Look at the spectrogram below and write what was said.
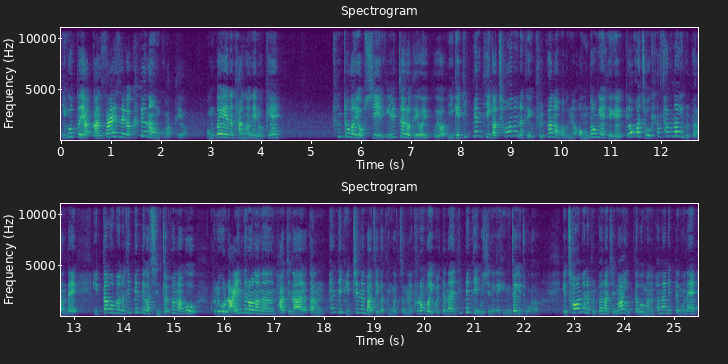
이것도 약간 사이즈가 크게 나온 것 같아요. 엉덩이에는 당연히 이렇게 천조가리 없이 이렇게 일자로 되어 있고요. 이게 티팬티가 처음에는 되게 불편하거든요. 엉덩이에 되게 껴가지고 상당히 불편한데 입다 보면 티팬티가 진짜 편하고 그리고 라인 드러나는 바지나 약간 팬티 비치는 바지 같은 거 있잖아요. 그런 거 입을 때는 티팬티 입으시는 게 굉장히 좋아요. 이게 처음에는 불편하지만 입다 보면 편하기 때문에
